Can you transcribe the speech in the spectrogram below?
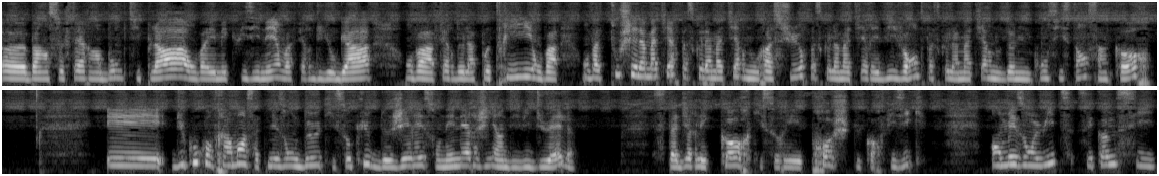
euh, ben, se faire un bon petit plat, on va aimer cuisiner, on va faire du yoga, on va faire de la poterie, on va, on va toucher la matière parce que la matière nous rassure, parce que la matière est vivante, parce que la matière nous donne une consistance, un corps. Et du coup, contrairement à cette maison 2 qui s'occupe de gérer son énergie individuelle, c'est-à-dire les corps qui seraient proches du corps physique, en maison 8, c'est comme si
